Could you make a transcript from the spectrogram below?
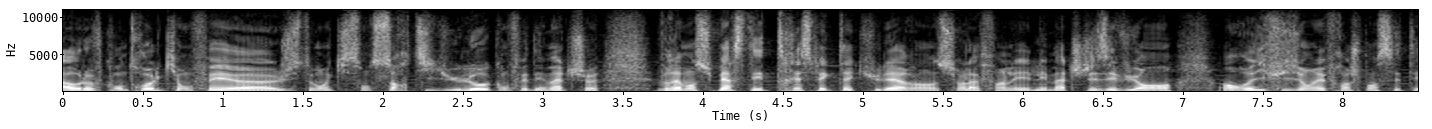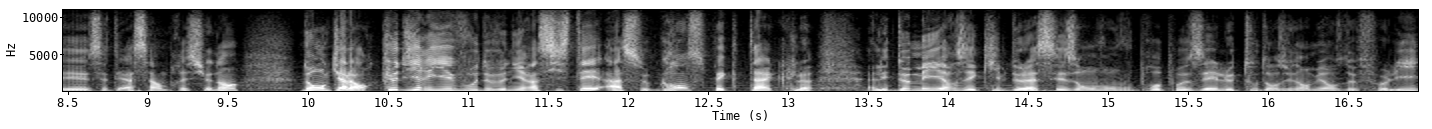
Out of Control qui ont fait, justement, qui sont sortis du lot, qui ont fait des matchs vraiment super. C'était très spectaculaire hein, sur la fin les, matchs. Je les ai vus en, en rediffusion et franchement, c'était assez impressionnant. Donc alors, que dire diriez-vous de venir assister à ce grand spectacle? Les deux meilleures équipes de la saison vont vous proposer le tout dans une ambiance de folie,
